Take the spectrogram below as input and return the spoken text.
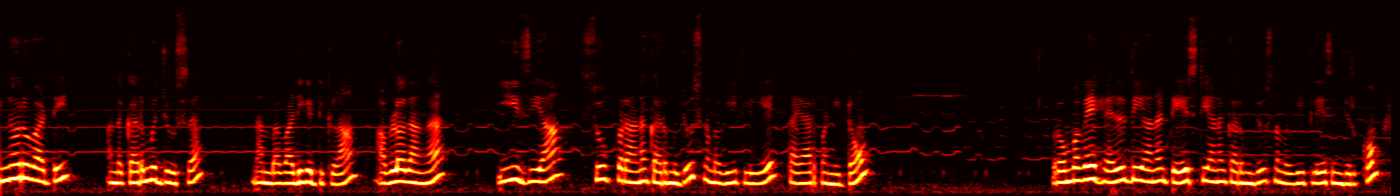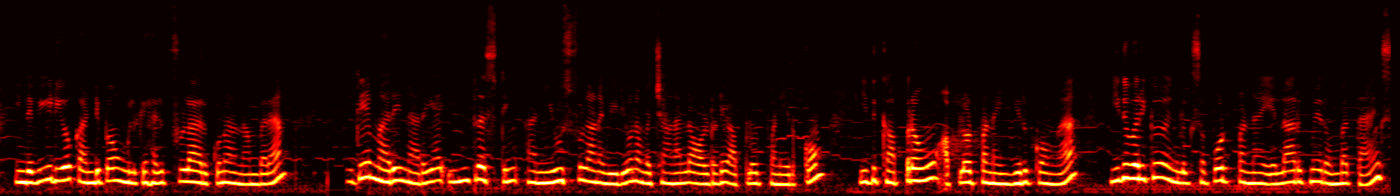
இன்னொரு வாட்டி அந்த கரும்பு ஜூஸை நம்ம வடிகட்டிக்கலாம். அவ்வளோதாங்க ஈஸியாக சூப்பரான கரும்பு ஜூஸ் நம்ம வீட்லேயே தயார் பண்ணிட்டோம். ரொம்பவே ஹெல்த்தியான டேஸ்டியான கரும்பு ஜூஸ் நம்ம வீட்லேயே செஞ்சுருக்கோம். இந்த வீடியோ கண்டிப்பாக உங்களுக்கு ஹெல்ப்ஃபுல்லாக இருக்கும்னு நான் நம்புகிறேன் இதே மாதிரி நிறைய இன்ட்ரெஸ்டிங் அண்ட் யூஸ்ஃபுல்லான வீடியோ நம்ம சேனலில் ஆல்ரெடி அப்லோட் பண்ணியிருக்கோம். இதுக்கப்புறமும் அப்லோட் பண்ண இருக்கோங்க. இது வரைக்கும் எங்களுக்கு சப்போர்ட் பண்ண எல்லாருக்குமே ரொம்ப தேங்க்ஸ்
